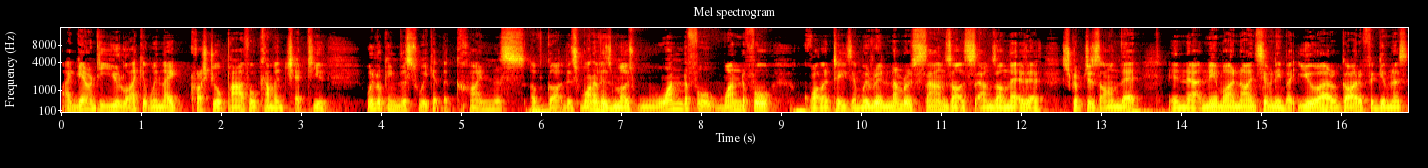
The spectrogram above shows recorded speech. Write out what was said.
I guarantee you like it when they cross your path or come and chat to you. We're looking this week at the kindness of God. That's one of his most wonderful, wonderful qualities. And we read a number of psalms on, psalms on that, uh, scriptures on that in uh, Nehemiah 9:70. But you are a God of forgiveness,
